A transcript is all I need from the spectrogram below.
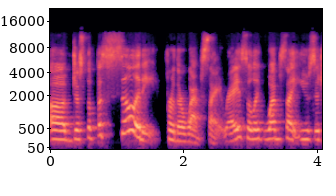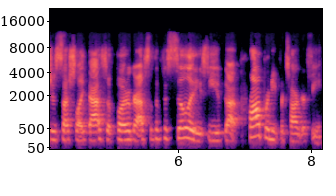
of just the facility for their website, right? So, like website usage and such like that. So, photographs of the facility. So, you've got property photography.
